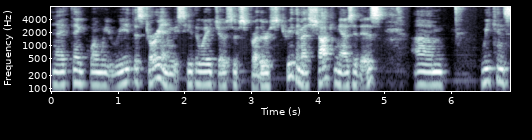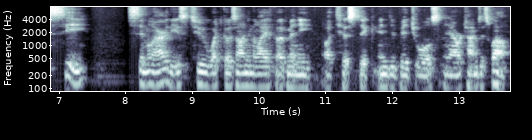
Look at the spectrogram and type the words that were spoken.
And I think when we read the story and we see the way Joseph's brothers treat him, as shocking as it is, um, we can see similarities to what goes on in the life of many autistic individuals in our times as well.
